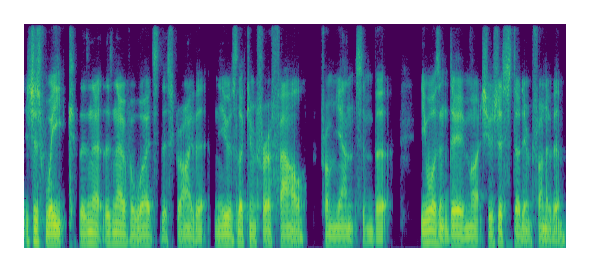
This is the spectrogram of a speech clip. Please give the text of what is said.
it's just weak. There's no there's no other word to describe it. And he was looking for a foul from Jansson, but he wasn't doing much. He was just stood in front of him.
